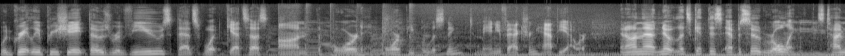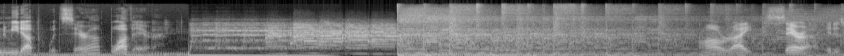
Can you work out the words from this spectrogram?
Would greatly appreciate those reviews. That's what gets us on the board and more people listening to Manufacturing Happy Hour. And on that note, let's get this episode rolling. It's time to meet up with Sarah Boisvert. All right, Sarah, it is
